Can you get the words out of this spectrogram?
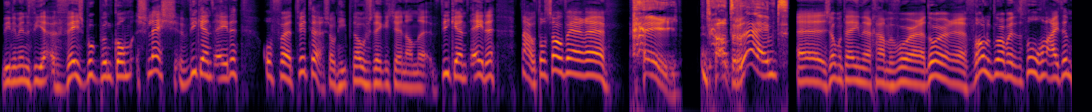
dien hem in via facebook.com slash weekendede of Twitter, zo'n hypnosestekertje en dan eh, weekendede. Nou, tot zover. Hey, dat rijmt. zometeen gaan we voor, door, vrolijk door met het volgende item.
